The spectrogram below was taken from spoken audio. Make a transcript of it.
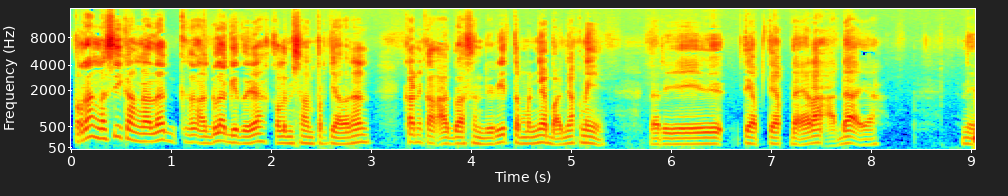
Pernah nggak sih Kang Agla, Kang Agla gitu ya kalau misalnya perjalanan kan Kang Agla sendiri temennya banyak nih dari tiap-tiap daerah ada ya. Nih,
